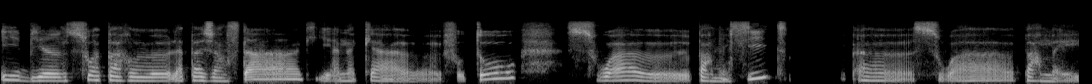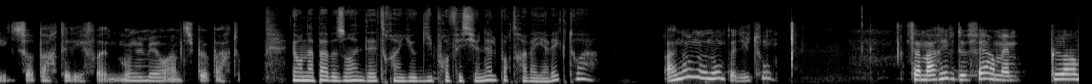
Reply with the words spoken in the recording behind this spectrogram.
Eh bien, soit par euh, la page Insta, qui est Anaka euh, Photo, soit euh, par mon site, soit par mail, soit par téléphone. Mon numéro un petit peu partout. Et on n'a pas besoin d'être un yogi professionnel pour travailler avec toi Ah non, non, non, pas du tout. Ça m'arrive de faire même plein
